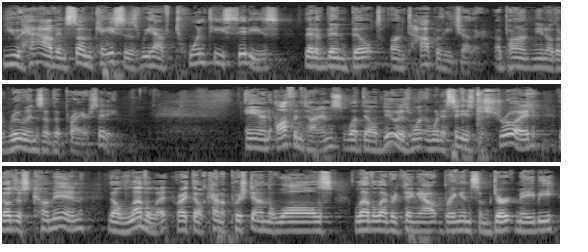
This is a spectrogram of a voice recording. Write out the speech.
you have, in some cases, we have 20 cities that have been built on top of each other upon you know the ruins of the prior city. And oftentimes, what they'll do is when, when a city is destroyed, they'll just come in, they'll level it, right? They'll kind of push down the walls, level everything out, bring in some dirt maybe,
